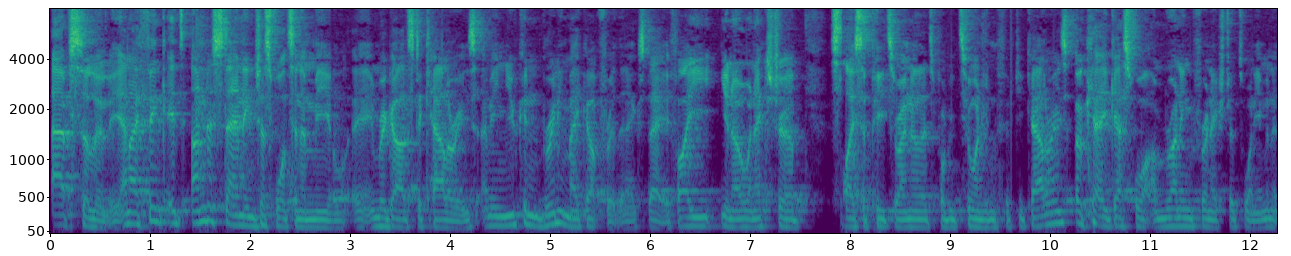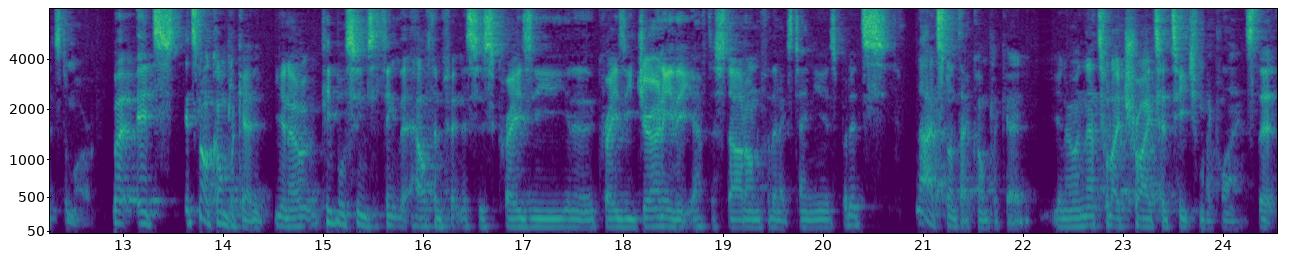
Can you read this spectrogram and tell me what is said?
Absolutely, and I think it's understanding just what's in a meal in regards to calories. I mean, you can really make up for it the next day. If I eat, you know, an extra slice of pizza, I know that's probably 250 calories. Okay, guess what? I'm running for an extra 20 minutes tomorrow. But it's it's not complicated. You know, people seem to think that health and fitness is crazy, you know, crazy journey that you have to start on for the next 10 years. But it's no, it's not that complicated. You know, and that's what I try to teach my clients that,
